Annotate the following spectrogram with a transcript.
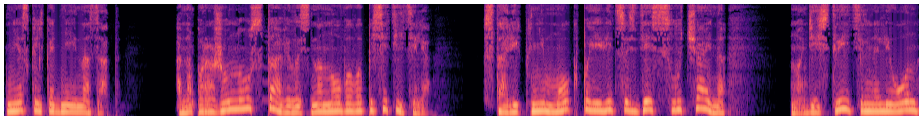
несколько дней назад. Она пораженно уставилась на нового посетителя. Старик не мог появиться здесь случайно, но действительно ли он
